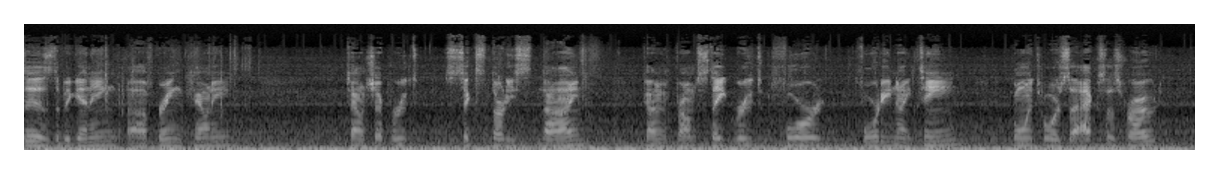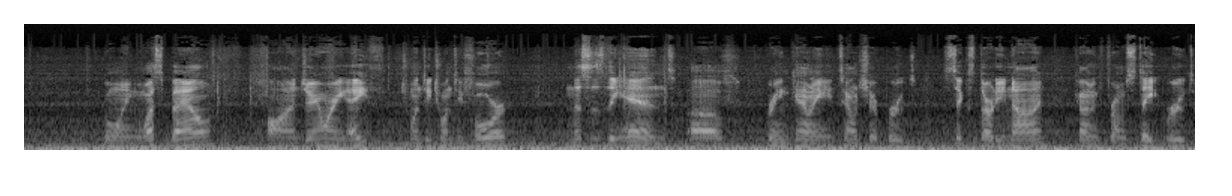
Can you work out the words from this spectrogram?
is the beginning of Greene County Township Route 639 coming from State Route 4, 4019 going towards the access road going westbound on January 8th 2024 and this is the end of Greene County Township Route 639 coming from State Route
